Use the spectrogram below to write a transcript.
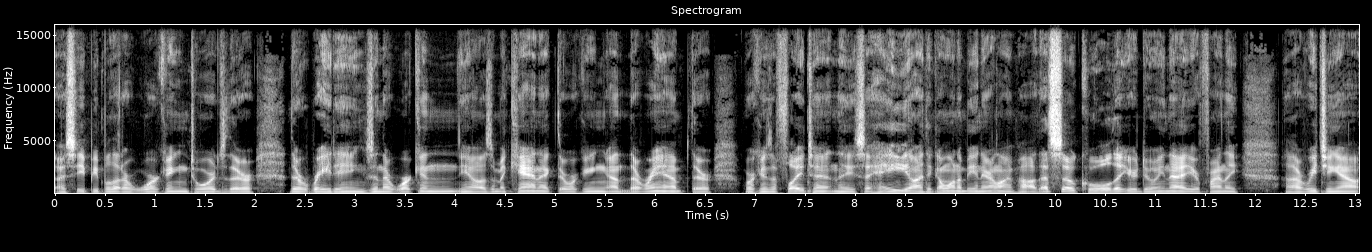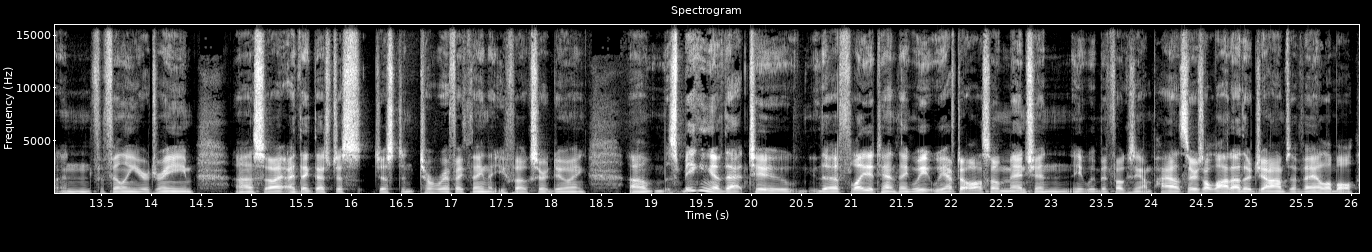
I see people that are working towards their their ratings, and they're working, you know, as a mechanic, they're working on the ramp, they're working as a flight attendant, and they say, "Hey, you know, I think I want to be an airline pilot." That's so cool that you're doing that. You're finally uh, reaching out and fulfilling your dream. Uh, so I, I, think that's just just a terrific thing that you folks are doing. Um, speaking of that, too, the flight attendant thing, we we have to also mention we've been focusing on pilots there's a lot of other jobs available,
